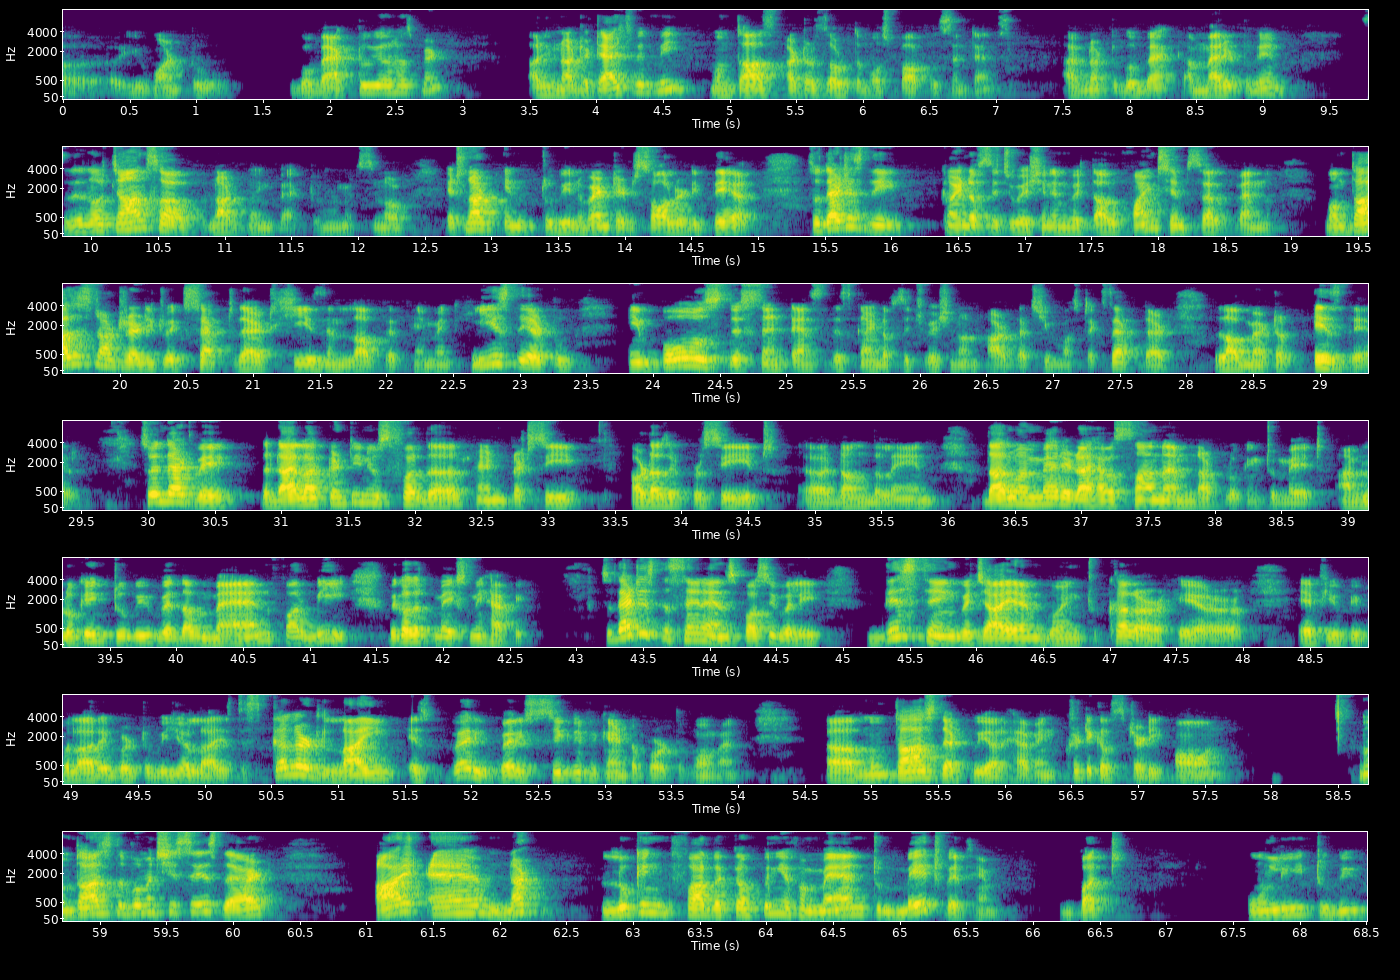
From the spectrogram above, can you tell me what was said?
you want to go back to your husband, are you not attached with me? Mumtaz utters out the most powerful sentence: "I have not to go back. I'm married to him." So there's no chance of not going back to him. It's no, it's not in, to be invented. It's already there. So that is the kind of situation in which Daru finds himself when Mumtaz is not ready to accept that he is in love with him and he is there to impose this sentence, this kind of situation on her that she must accept that love matter is there. So in that way, the dialogue continues further and let's see how does it proceed uh, down the lane. Daru, I'm married, I have a son, I'm not looking to mate. I'm looking to be with a man for me because it makes me happy. So that is the sentence possibly this thing which I am going to color here, if you people are able to visualize, this colored line is very, very significant about the woman. Uh, Mumtaz that we are having critical study on. Mumtaz, the woman, she says that I am not looking for the company of a man to mate with him, but only to be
